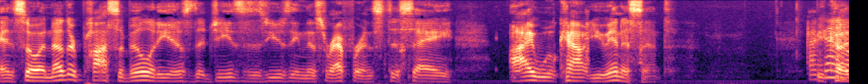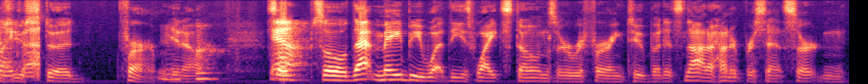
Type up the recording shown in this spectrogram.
And so, another possibility is that Jesus is using this reference to say, I will count you innocent because like you that. stood firm, mm-hmm. you know. Mm-hmm. So, yeah. so that may be what these white stones are referring to, but it's not 100% certain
